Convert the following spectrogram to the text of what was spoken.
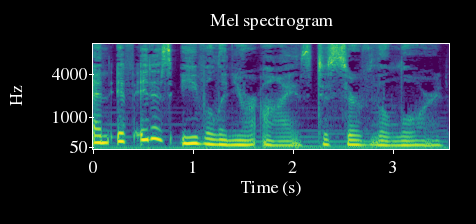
And if it is evil in your eyes to serve the Lord,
